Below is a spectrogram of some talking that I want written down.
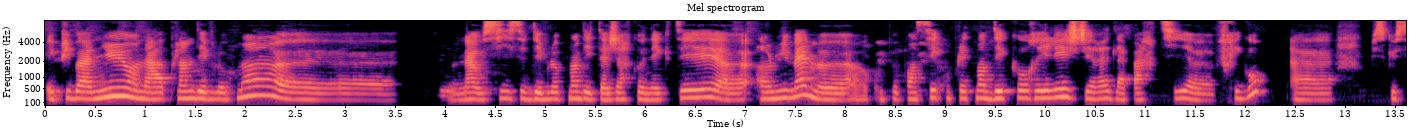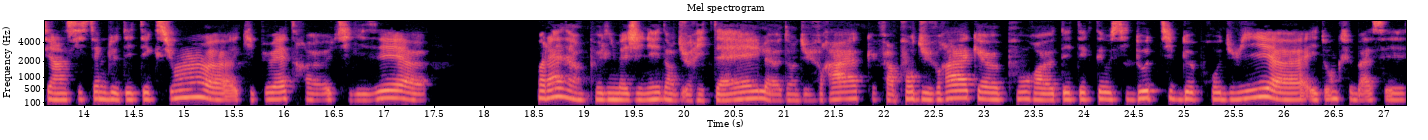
Et puis, bah, nu, on a plein de développements. on a aussi ce développement d'étagères connectées en lui-même. on peut penser complètement décorrélé, je dirais, de la partie frigo. Euh, puisque c'est un système de détection euh, qui peut être euh, utilisé voilà, on peut l'imaginer dans du retail, dans du vrac, enfin pour du vrac, pour détecter aussi d'autres types de produits. et donc, bah, ces,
